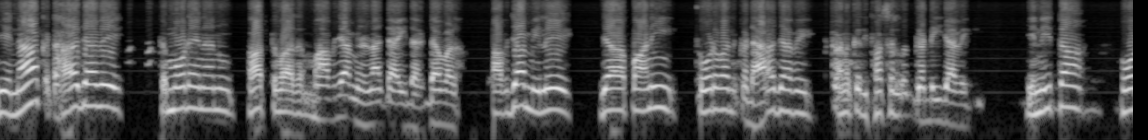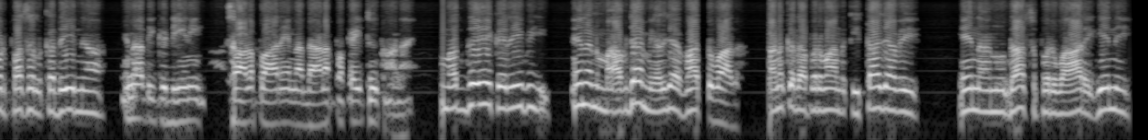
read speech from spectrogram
ਜੇ ਨਾ ਘਟਾਇਆ ਜਾਵੇ ਤੇ ਮੋੜ ਇਹਨਾਂ ਨੂੰ ਵੱਧ ਤੋਂ ਵੱਧ ਮੁਆਵਜ਼ਾ ਮਿਲਣਾ ਚਾਹੀਦਾ ਡਬਲ। ਮੁਆਵਜ਼ਾ ਮਿਲੇ ਜਾਂ ਪਾਣੀ ਤੋੜਵਨ ਕਢਾਇਆ ਜਾਵੇ, ਕਣਕ ਦੀ ਫਸਲ ਗੱਡੀ ਜਾਵੇਗੀ। ਜੇ ਨਹੀਂ ਤਾਂ ਹੋਰ ਫਸਲ ਕਦੇ ਨਾ ਇਹਨਾਂ ਦੀ ਗੱਡੀਣੀ ਸਾਲ ਪਾਰ ਇਹਨਾਂ ਦਾਣਾ ਪੱਕਾ ਇੱਥੋਂ ਖਾਣਾ ਹੈ। ਮਦਦ ਇਹ ਕਰੇ ਵੀ ਇਹਨਾਂ ਨੂੰ ਮੁਆਵਜ਼ਾ ਮਿਲ ਜਾਏ ਵੱਧ ਤੋਂ ਵੱਧ। ਕਣਕ ਦਾ ਪ੍ਰਬੰਧ ਕੀਤਾ ਜਾਵੇ, ਇਹਨਾਂ ਨੂੰ 10 ਪਰਿਵਾਰ ਹੈਗੇ ਨੇ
